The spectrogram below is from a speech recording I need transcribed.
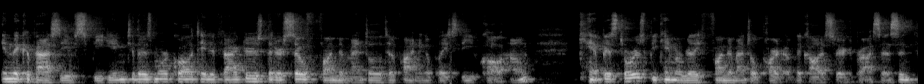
in the capacity of speaking to those more qualitative factors that are so fundamental to finding a place that you call home campus tours became a really fundamental part of the college search process. And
